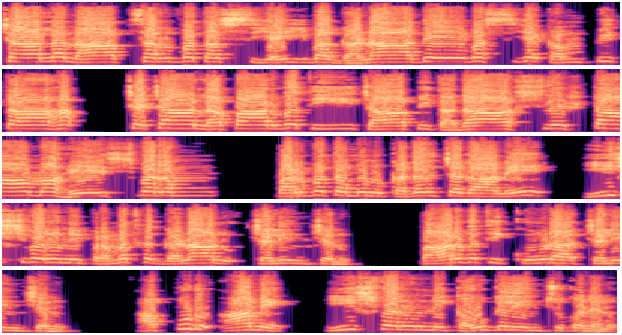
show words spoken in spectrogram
చాలనాత్ సర్వతస్యైవ గణాదేవస్య కంపితాః చచాల పార్వతీ చాపి తదాశ్లిష్టా మహేశ్వరం. పర్వతమును కదల్చగానే ఈశ్వరుని ప్రమథ గణాలు చలించెను పార్వతి కూడా చలించెను. అప్పుడు ఆమె ఈశ్వరుణ్ణి కౌగిలించుకొనెను.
